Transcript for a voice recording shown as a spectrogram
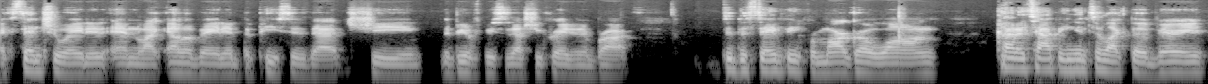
accentuated and like elevated the pieces that she, the beautiful pieces that she created and brought. Did the same thing for Margaux Wong, kind of tapping into like the very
